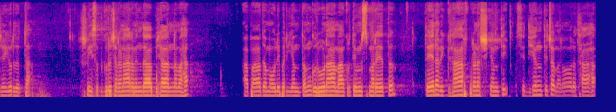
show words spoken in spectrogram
జయగురుదత్త శ్రీ సద్గురు చరణారవిందాభ్యాన్ నమ. ఆపాదమౌలిపర్యంతం గురూణామాకృతిం స్మరేత్. తేన విఘ్నా ప్రణశ్యంతి సిద్ధ్యంతి చ మనోరథా.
